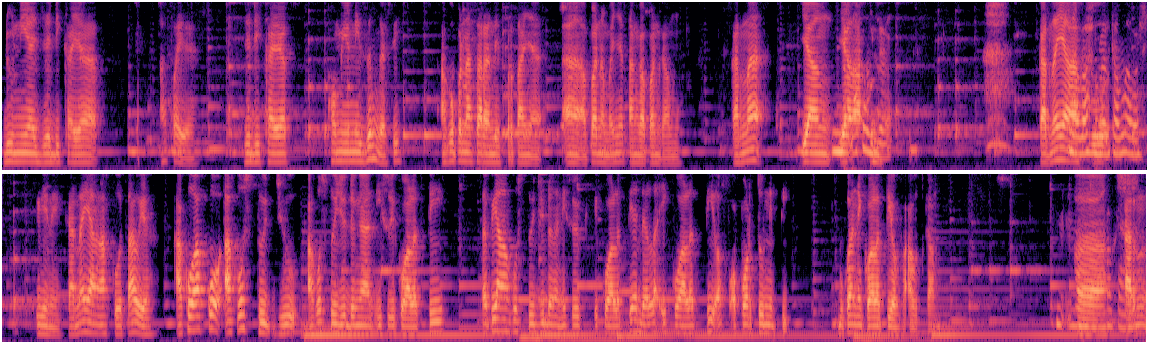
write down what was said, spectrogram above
dunia jadi kayak apa ya jadi kayak komunisme gak sih aku penasaran deh pertanyaan uh, apa namanya tanggapan kamu karena yang enggak, yang aku, aku karena yang Kenapa? aku kamu apa? gini karena yang aku tahu ya aku aku aku setuju. Aku setuju dengan isu equality. Tapi yang aku setuju dengan isu equality adalah equality of opportunity. Bukan equality of outcome. Mm-mm, uh, okay. karena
